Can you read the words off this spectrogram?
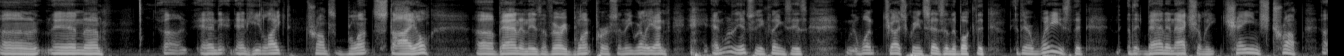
and. Um, and and he liked Trump's blunt style. Uh, Bannon is a very blunt person. He really and and one of the interesting things is what Josh Green says in the book that there are ways that that Bannon actually changed Trump. Uh,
